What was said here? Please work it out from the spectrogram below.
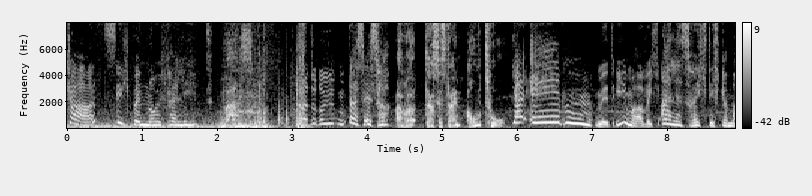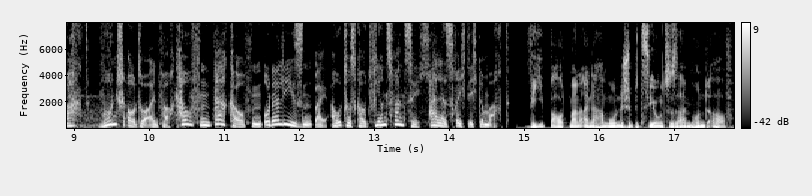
Schatz, ich bin neu verliebt. Was? Da drüben. Das ist er. Aber das ist ein Auto. Ja, eben. Mit ihm habe ich alles richtig gemacht. Wunschauto einfach kaufen, verkaufen oder leasen. Bei Autoscout24. Alles richtig gemacht. Wie baut man eine harmonische Beziehung zu seinem Hund auf?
